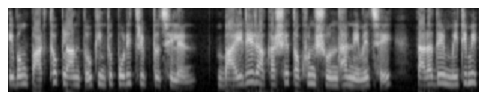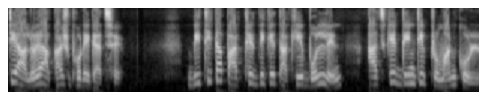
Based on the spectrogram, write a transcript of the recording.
এবং পার্থ ক্লান্ত কিন্তু পরিতৃপ্ত ছিলেন। বাইরের আকাশে তখন সন্ধ্যা নেমেছে, তারাদের মিটিমিটি আলোয় আকাশ ভরে গেছে। বিথিকা পার্থের দিকে তাকিয়ে বললেন, আজকের দিনটি প্রমাণ করল,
